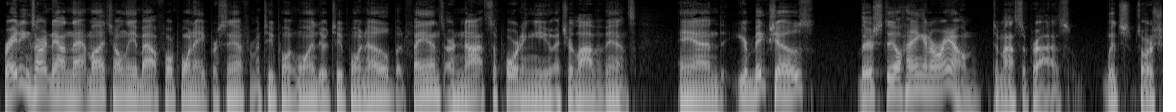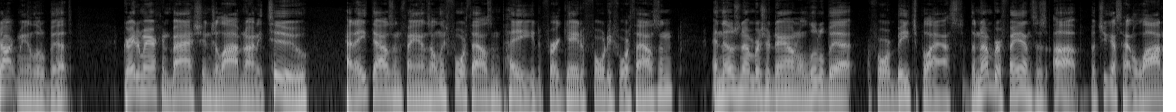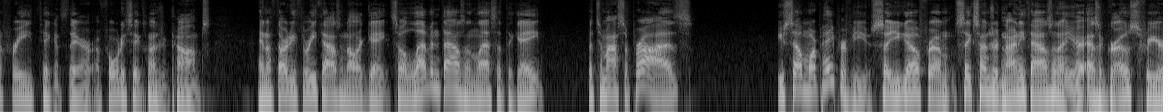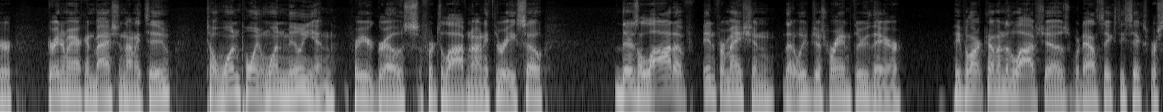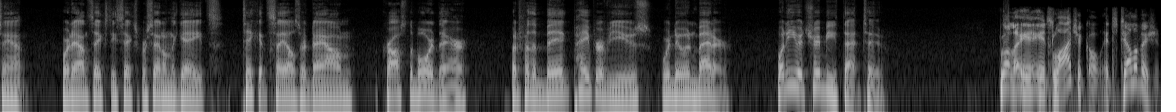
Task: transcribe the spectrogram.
Ratings aren't down that much, only about 4.8% from a 2.1 to a 2.0, but fans are not supporting you at your live events. And your big shows, they're still hanging around to my surprise, which sort of shocked me a little bit. Great American Bash in July of 92 had 8,000 fans, only 4,000 paid for a gate of 44,000. And those numbers are down a little bit for Beach Blast. The number of fans is up, but you guys had a lot of free tickets there, of 4,600 comps and a $33,000 gate. So 11,000 less at the gate. But to my surprise, you sell more pay-per-views. So you go from 690,000 at your, as a gross for your Great American Bash in 92 to 1.1 million for your gross for July of 93. So there's a lot of information that we've just ran through there. People aren't coming to the live shows. We're down 66%. We're down 66% on the gates. Ticket sales are down across the board there. but for the big pay per views, we're doing better. What do you attribute that to? Well, it's logical. It's television.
